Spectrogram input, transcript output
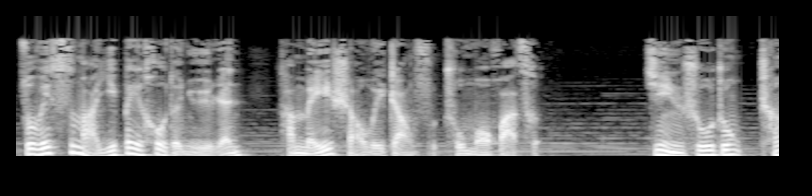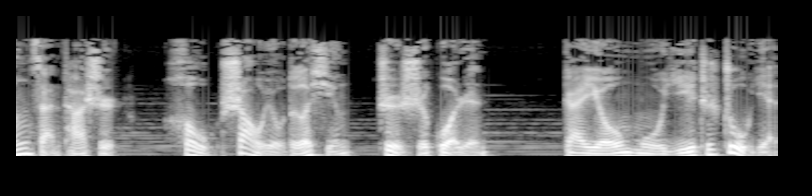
作为司马懿背后的女人，她没少为丈夫出谋划策。《晋书》中称赞她是“后少有德行，治识过人，盖有母仪之助焉”。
